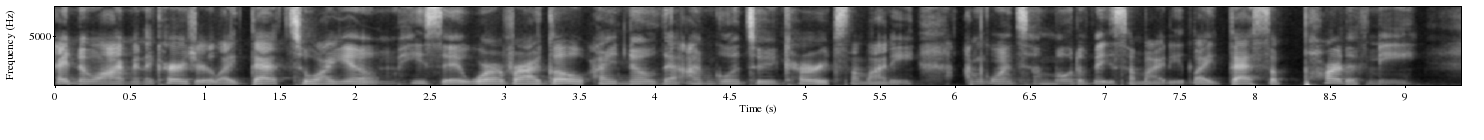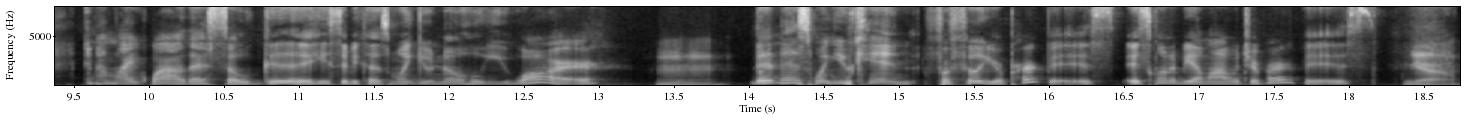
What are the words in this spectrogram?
I know I'm an encourager. Like that's who I am. He said, wherever I go, I know that I'm going to encourage somebody. I'm going to motivate somebody. Like that's a part of me. And I'm like, wow, that's so good. He said, because when you know who you are, mm-hmm. then that's when you can fulfill your purpose. It's going to be aligned with your purpose. Yeah.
